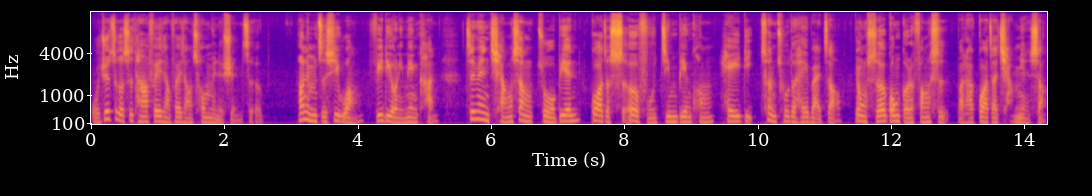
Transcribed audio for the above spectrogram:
我觉得这个是他非常非常聪明的选择。然后你们仔细往 video 里面看，这面墙上左边挂着十二幅金边框、黑底衬出的黑白照，用十二宫格的方式把它挂在墙面上。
